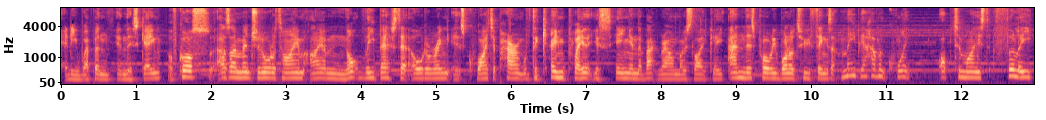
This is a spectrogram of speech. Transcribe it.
any weapon in this game. Of course, as I mention all the time, I am not the best at Elden Ring. It's quite apparent with the gameplay that you're seeing in the background most likely. And there's probably one or two things that maybe I haven't quite optimized fully.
